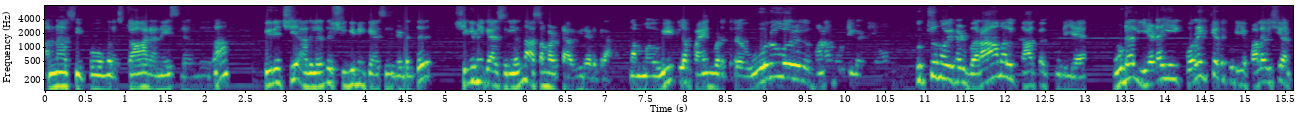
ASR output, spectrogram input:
அன்னாசி பூங்கிற ஸ்டார் அனைஸ்ல இருந்து தான் பிரிச்சு அதுல இருந்து ஷிகிமிக் ஆசிட் எடுத்து ஷிகிமிக் ஆசிட்ல இருந்து அசம்பல்டாவீர் எடுக்கிறாங்க. நம்ம வீட்டுல பயன்படுத்துற ஒரு ஒரு மனமூட்டிகளையும் புற்றுநோய்கள் வராமல் காக்கக்கூடிய உடல் எடையை குறைக்கக்கூடிய பல விஷயம்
